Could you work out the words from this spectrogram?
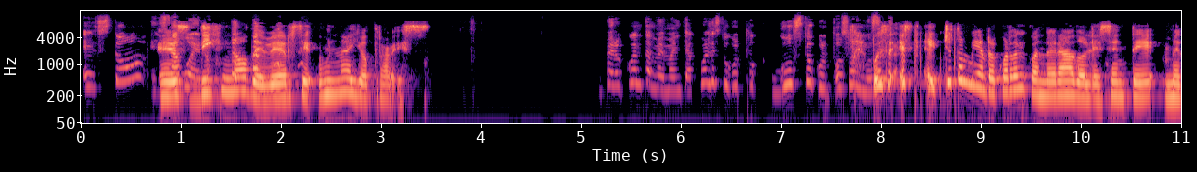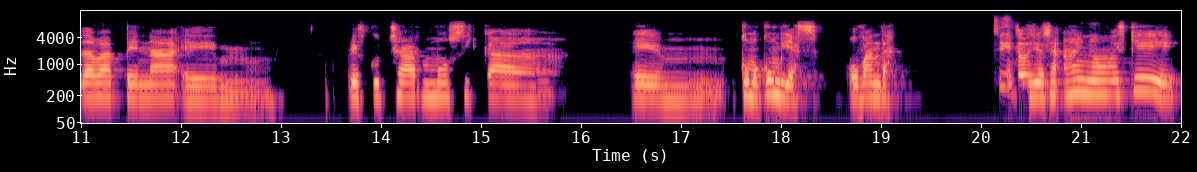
esto está Es bueno. digno de verse una y otra vez. Pero cuéntame, Manita, ¿cuál es tu gusto, gusto culposo en Pues música? es que, eh, yo también recuerdo que cuando era adolescente me daba pena em, escuchar música em, como cumbias o banda. Sí, Entonces yo decía, ay no, es que,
